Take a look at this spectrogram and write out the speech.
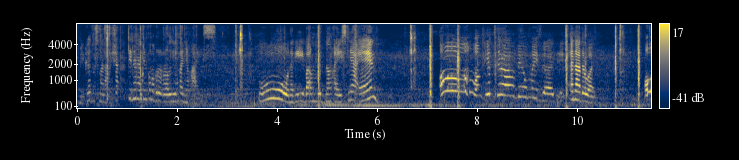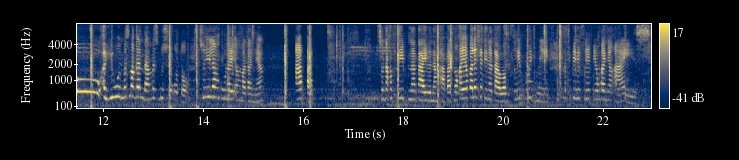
Oh my God, mas malaki siya. Tingnan natin kung magro-roll yung kanyang eyes. Oh, nag-iiba ang mood ng eyes niya. And, oh, ang cute. Grabe. Oh my God. Another one. Oh, ayun. Mas maganda. Mas gusto ko to. So, ilang kulay ang mata niya? Apat. So, naka-flip na tayo ng apat. No? Kaya pala siya tinatawag, flip with me. Kasi piniflip yung kanyang eyes.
